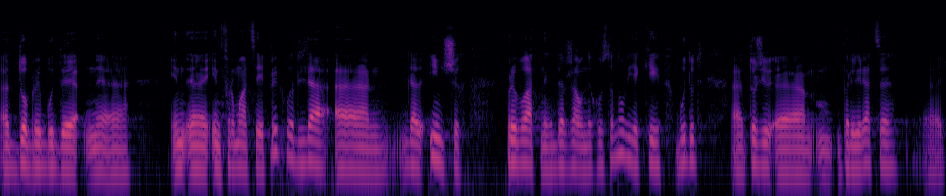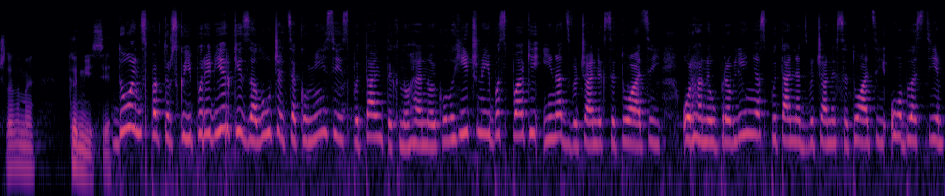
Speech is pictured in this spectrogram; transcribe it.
е, добре буде е, інформація і приклад для, е, для інших приватних державних установ, які будуть е, теж е, перевірятися е, членами комісії. До інспекторської перевірки залучаться комісії з питань техногенно-екологічної безпеки і надзвичайних ситуацій, органи управління з питань надзвичайних ситуацій області,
